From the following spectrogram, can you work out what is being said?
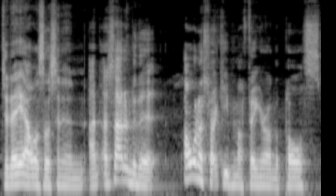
Today I was listening. I, decided that I want to start keeping my finger on the pulse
